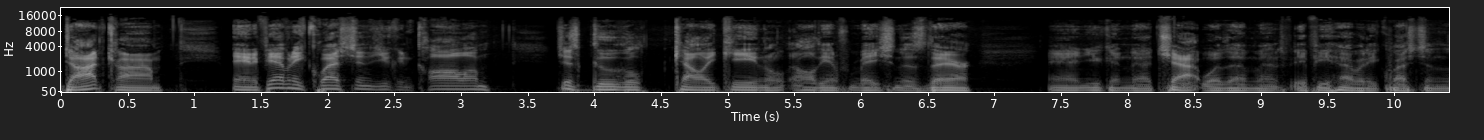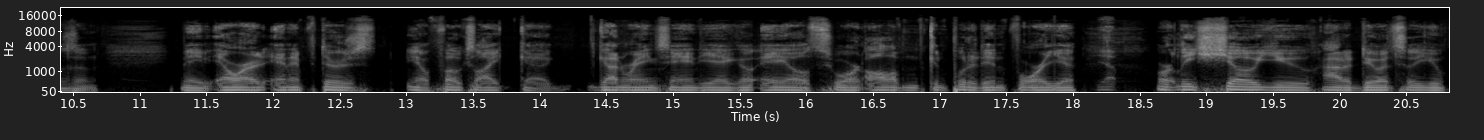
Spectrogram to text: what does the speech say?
dot com. And if you have any questions, you can call them. Just Google Kali Key, and all- the information is there. And you can uh, chat with them if, if you have any questions, and maybe or and if there's you know folks like uh, Gun Range San Diego, AO Sword, all of them can put it in for you Yep. or at least show you how to do it so you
